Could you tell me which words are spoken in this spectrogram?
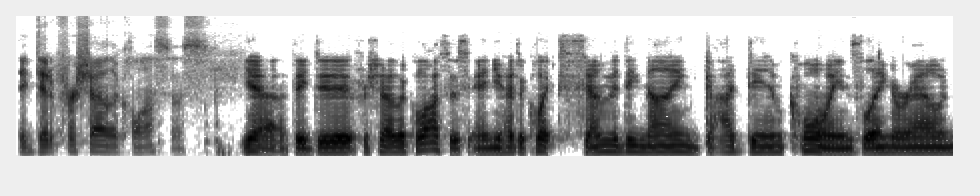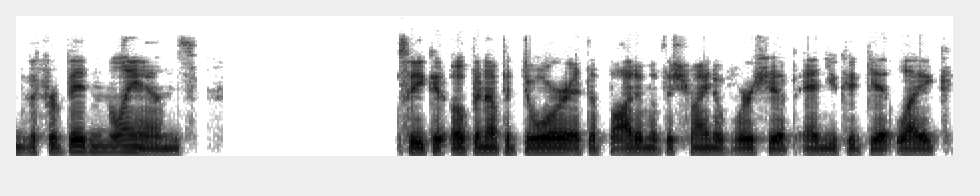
They did it for Shadow of the Colossus. Yeah, they did it for Shadow of the Colossus, and you had to collect 79 goddamn coins laying around the Forbidden Lands so you could open up a door at the bottom of the Shrine of Worship and you could get, like,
